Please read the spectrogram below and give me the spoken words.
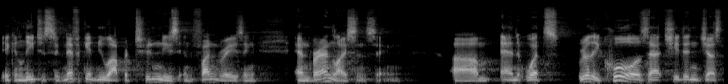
it can lead to significant new opportunities in fundraising and brand licensing. Um, and what's really cool is that she didn't just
